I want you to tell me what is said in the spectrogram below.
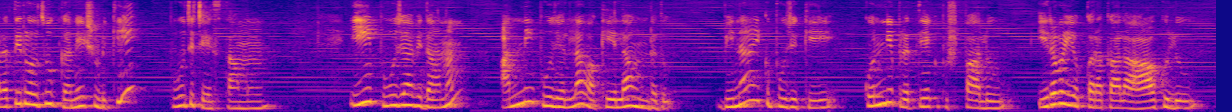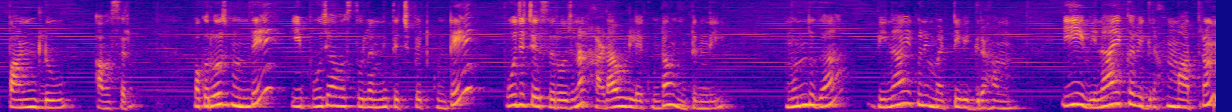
ప్రతిరోజు గణేశుడికి పూజ చేస్తాము. ఈ పూజా విధానం అన్ని పూజల్లా ఒకేలా ఉండదు. వినాయక పూజకి కొన్ని ప్రత్యేక పుష్పాలు ఇరవై ఒక్క రకాల ఆకులు పండ్లు అవసరం. ఒకరోజు ముందే ఈ పూజా వస్తువులన్నీ తెచ్చిపెట్టుకుంటే పూజ చేసే రోజున హడావుడి లేకుండా ఉంటుంది. ముందుగా వినాయకుని మట్టి విగ్రహం. ఈ వినాయక విగ్రహం మాత్రం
